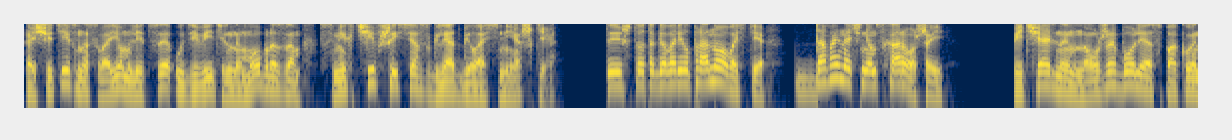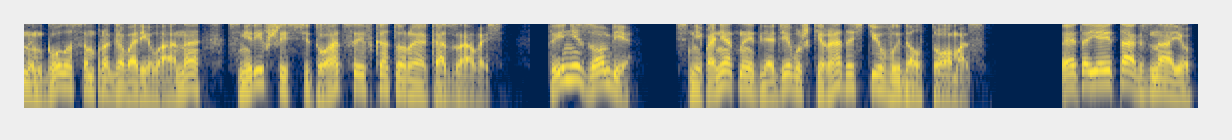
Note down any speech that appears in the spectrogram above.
ощутив на своем лице удивительным образом смягчившийся взгляд Белоснежки. «Ты что-то говорил про новости. Давай начнем с хорошей». Печальным, но уже более спокойным голосом проговорила она, смирившись с ситуацией, в которой оказалась. «Ты не зомби», — с непонятной для девушки радостью выдал Томас. «Это я и так знаю»,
